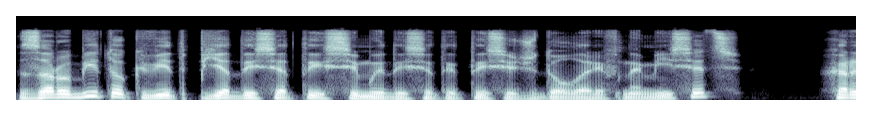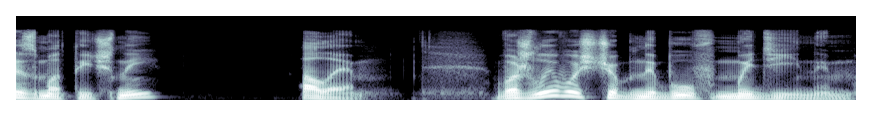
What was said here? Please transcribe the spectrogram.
Заробіток від 50-70 тисяч доларів на місяць, харизматичний, але важливо, щоб не був медійним.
